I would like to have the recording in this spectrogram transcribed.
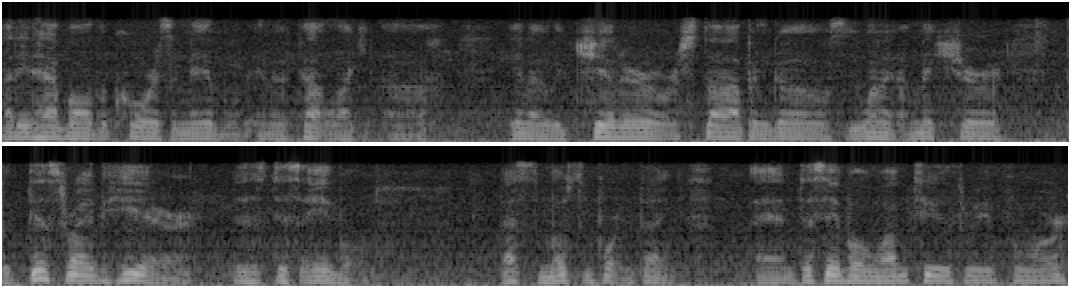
I didn't have all the cores enabled and it felt like uh, you know the jitter or stop and go. So you want to make sure that this right here is disabled. That's the most important thing. And disable one two three four.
